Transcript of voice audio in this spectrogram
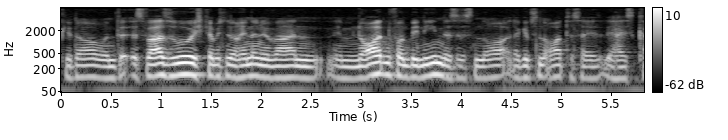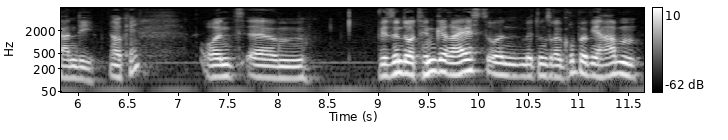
Genau, und es war so, ich kann mich noch erinnern, wir waren im Norden von Benin, das ist ein Ort, da gibt es einen Ort, das heißt, der heißt Kandi. Okay. Und ähm, wir sind dorthin gereist und mit unserer Gruppe, wir haben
